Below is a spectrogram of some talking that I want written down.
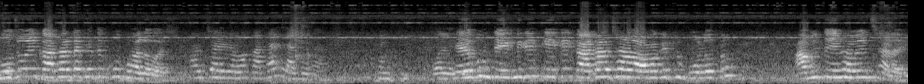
তোজো এই কাঁঠালটা খেতে খুব ভালোবাসে। এরকম টেকনিকে কে কে কাঁঠাল ছাড়াও আমাকে একটু বলো তো। আমি তো এইভাবেই ছাড়াই।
